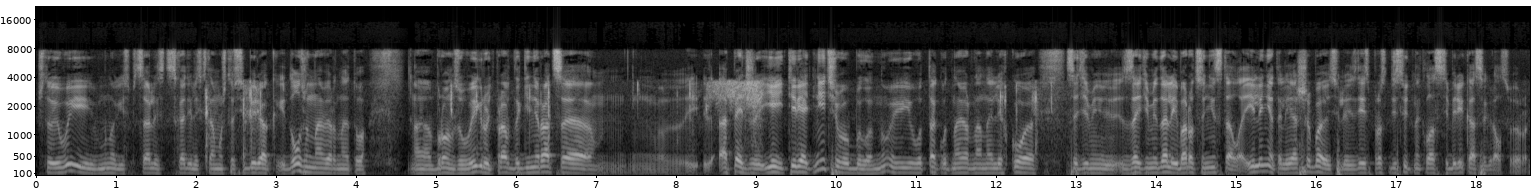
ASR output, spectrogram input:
что и вы, и многие специалисты сходились к тому, что Сибиряк и должен, наверное, эту э, бронзу выигрывать. Правда, генерация, опять же, ей терять нечего было, ну и вот так вот, наверное, она легко с этими, за эти медали и бороться не стала. Или нет, или я ошибаюсь, или здесь просто действительно класс Сибиряка сыграл свою роль?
